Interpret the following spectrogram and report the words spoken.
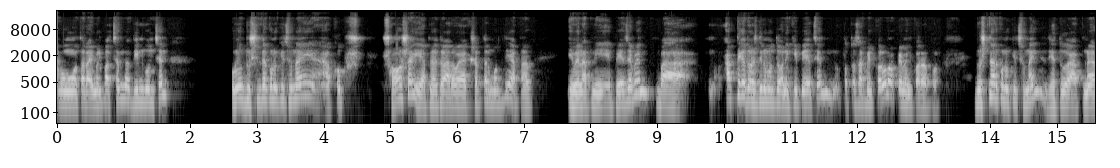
এবং তারা ইমেল পাচ্ছেন না, দিন গুনছেন। কোনো দুশ্চিন্তার কোনো কিছু নাই খুব সহসাই আপনি হয়তো আরও এক সপ্তাহের মধ্যে আপনার ইমেল আপনি পেয়ে যাবেন বা আট থেকে দশ দিনের মধ্যে অনেকেই পেয়েছেন, তথ্য সাবমিট করো বা পেমেন্ট করার পর। দুশ্চিন্তার কোনো কিছু নাই, যেহেতু আপনার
